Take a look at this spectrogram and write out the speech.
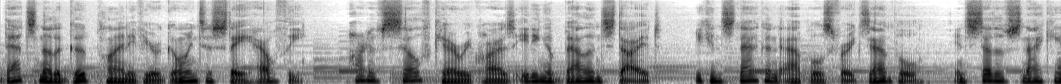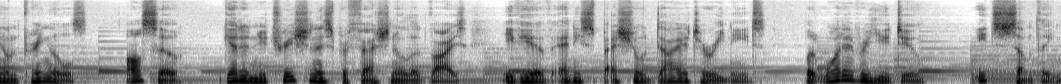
That's not a good plan if you're going to stay healthy. Part of self-care requires eating a balanced diet. You can snack on apples, for example, instead of snacking on Pringles. Also, get a nutritionist professional advice if you have any special dietary needs. But whatever you do, eat something.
